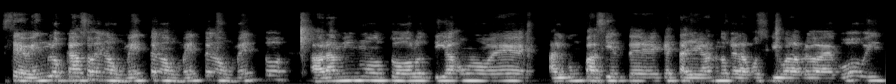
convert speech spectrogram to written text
se ven los casos en aumento, en aumento, en aumento. Ahora mismo todos los días uno ve algún paciente que está llegando que da positivo a la prueba de COVID.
